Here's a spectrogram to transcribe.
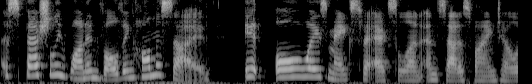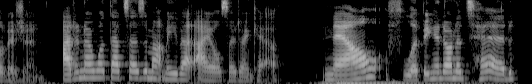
especially one involving homicide. It always makes for excellent and satisfying television. I don't know what that says about me, but I also don't care. Now, flipping it on its head,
